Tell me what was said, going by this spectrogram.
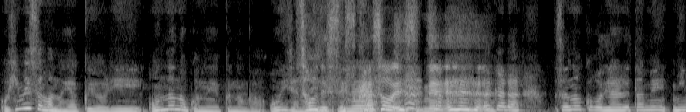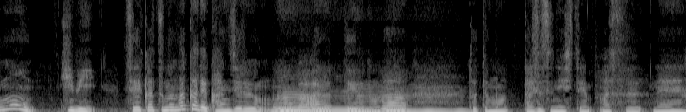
お姫様の役より女の子の役のが多いじゃなそうでいですすか。ね。そうですね。だからその子をやるためにも日々生活の中で感じるものがあるっていうのはとても大切にしてますね。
